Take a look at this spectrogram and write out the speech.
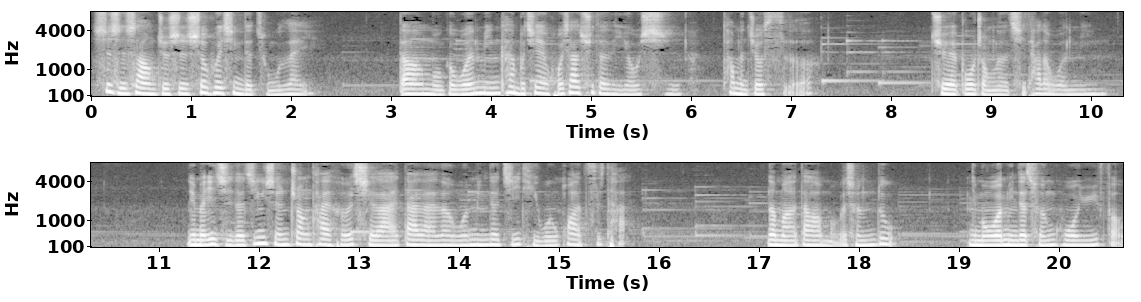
事实上就是社会性的族类。当某个文明看不见活下去的理由时，他们就死了，却播种了其他的文明。你们一起的精神状态合起来，带来了文明的集体文化姿态。那么，到某个程度，你们文明的存活与否，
